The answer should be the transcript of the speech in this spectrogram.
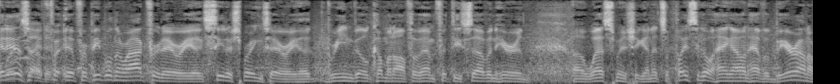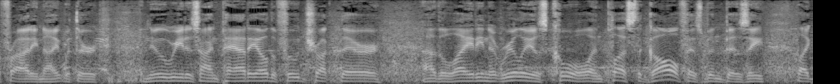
it is for, for, people in the Rockford area, Cedar Springs area, Greenville, coming off of M57 here in uh, West Michigan. It's a place to go hang out and have a beer on a Friday night with their new redesigned patio, the food truck there, uh, the lighting. It really is cool. And plus, the golf has been busy, like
